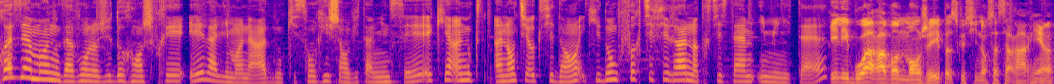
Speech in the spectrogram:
Troisièmement, nous avons le jus d'orange frais et la limonade, donc qui sont riches en vitamine C et qui est un, ox- un antioxydant et qui donc fortifiera notre système immunitaire. Et les boire avant de manger, parce que sinon ça sert à rien.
